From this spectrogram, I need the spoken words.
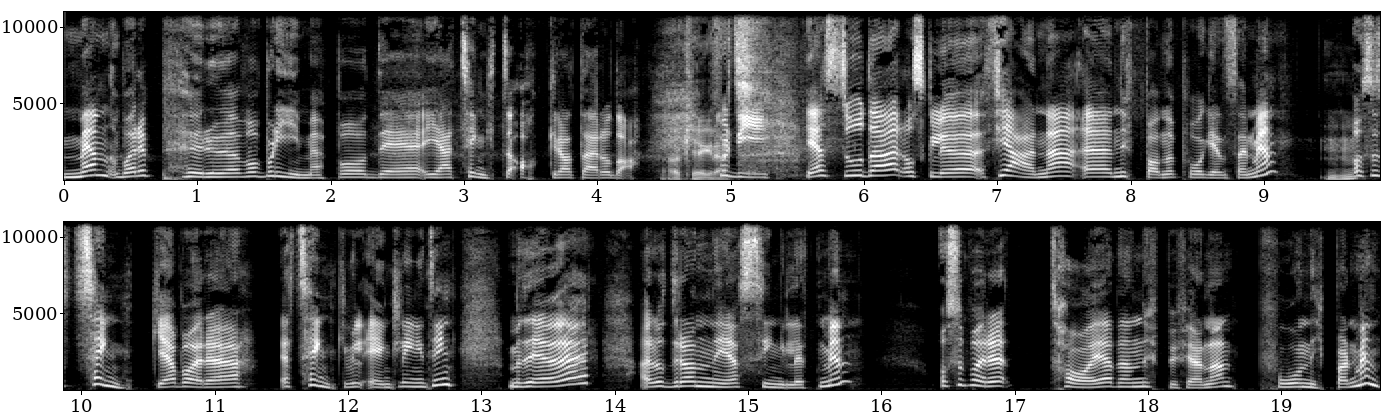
men bare prøv å bli med på det jeg tenkte akkurat der og da. Okay. Fordi jeg sto der og skulle fjerne eh, nuppene på genseren min, Mhm. og så tenker jeg bare Jeg tenker vel egentlig ingenting, men det jeg gjør, er å dra ned singleten min, og så bare tar jeg den nuppefjerneren på nipperen min.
